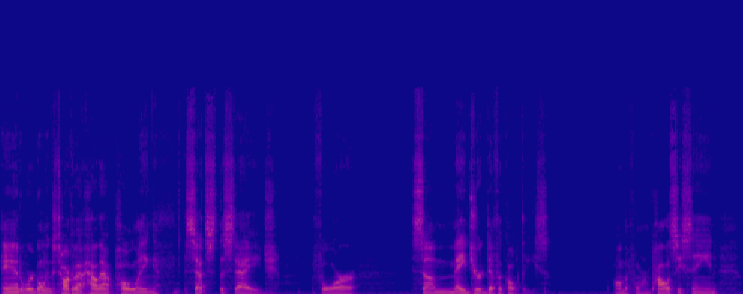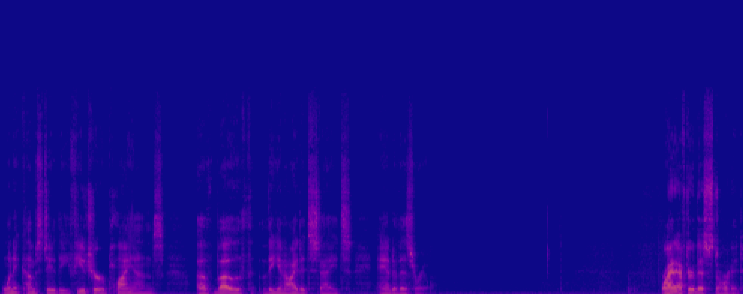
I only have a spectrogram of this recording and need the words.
And we're going to talk about how that polling sets the stage for some major difficulties on the foreign policy scene when it comes to the future plans of both the United States and of Israel. Right after this started,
